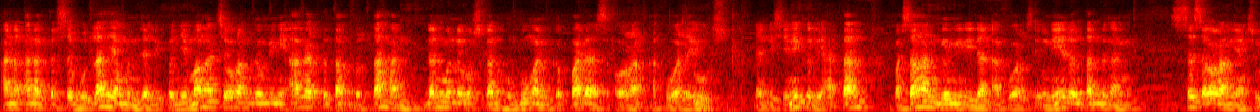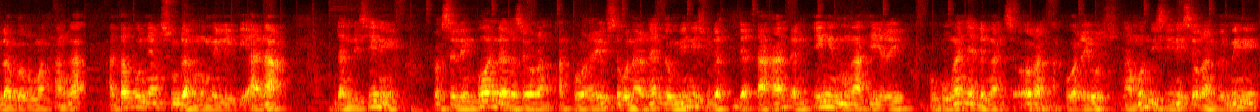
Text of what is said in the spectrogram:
anak-anak tersebutlah yang menjadi penyemangat seorang Gemini agar tetap bertahan dan meneruskan hubungan kepada seorang Aquarius. Dan di sini kelihatan Pasangan Gemini dan Aquarius ini rentan dengan seseorang yang sudah berumah tangga ataupun yang sudah memiliki anak. Dan di sini perselingkuhan dari seorang Aquarius sebenarnya Gemini sudah tidak tahan dan ingin mengakhiri hubungannya dengan seorang Aquarius. Namun di sini seorang Gemini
